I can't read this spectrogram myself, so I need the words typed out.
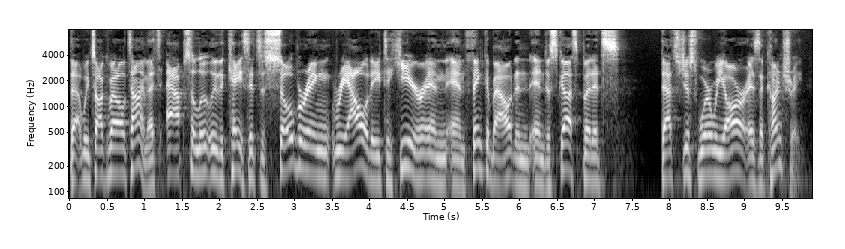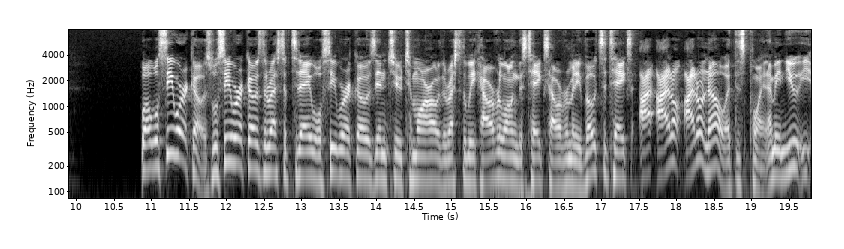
that we talk about all the time. That's absolutely the case. It's a sobering reality to hear and, and think about and, and discuss, but it's that's just where we are as a country. Well, we'll see where it goes. We'll see where it goes the rest of today. We'll see where it goes into tomorrow, the rest of the week, however long this takes, however many votes it takes. I, I don't I don't know at this point. I mean, you,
